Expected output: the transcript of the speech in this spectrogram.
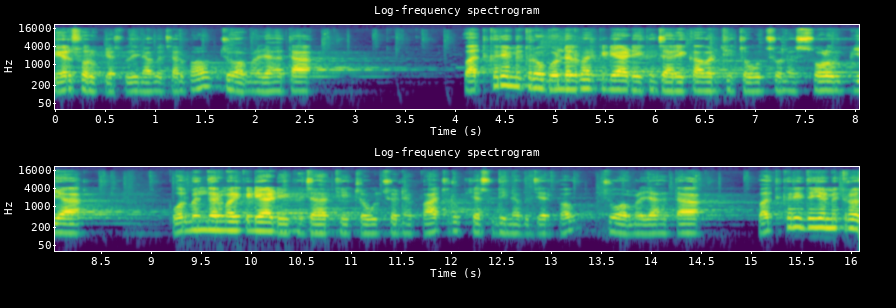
તેરસો રૂપિયા સુધીના બજાર ભાવ જોવા મળ્યા હતા. વાત કરીએ મિત્રો ગોંડલ માર્કેટ યાર્ડ એક હજાર એકાવનથી ચૌદસો ને સોળ રૂપિયા. પોરબંદર માર્કેટ યાર્ડ એક હજારથી ચૌદસો ને પાંચ રૂપિયા સુધીના બજાર ભાવ જોવા મળ્યા હતા. વાત કરી દઈએ મિત્રો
